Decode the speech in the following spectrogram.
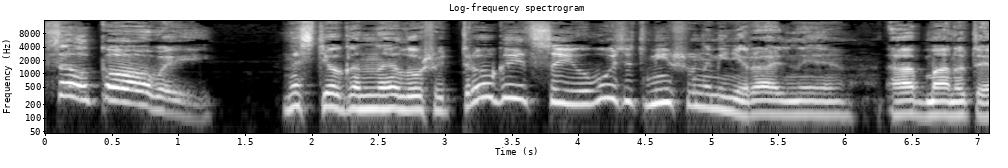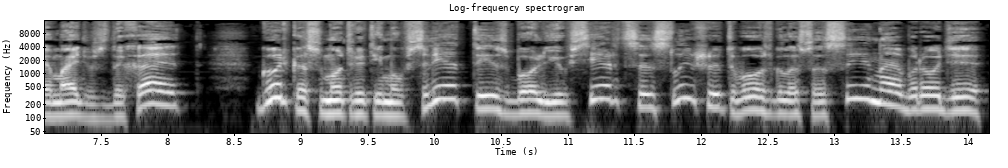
целковый. Настеганная лошадь трогается и увозит Мишу на минеральные, а обманутая мать вздыхает, горько смотрит ему вслед и с болью в сердце слышит возгласа сына вроде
